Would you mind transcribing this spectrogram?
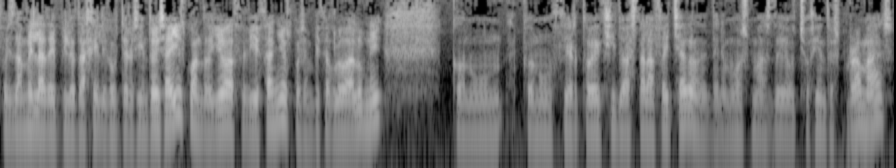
pues dame la de pilotaje de helicópteros. Y entonces ahí es cuando yo hace 10 años, pues empiezo Global Alumni con un, con un cierto éxito hasta la fecha, donde tenemos más de 800 programas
